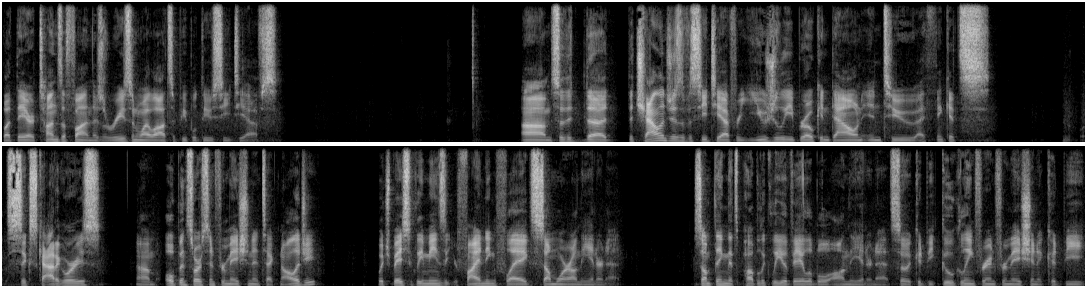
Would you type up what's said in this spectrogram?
But they are tons of fun. There's a reason why lots of people do CTFs. Um, so the, the the challenges of a CTF are usually broken down into I think it's six categories: um, open source information and technology, which basically means that you're finding flags somewhere on the internet, something that's publicly available on the internet. So it could be googling for information. It could be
